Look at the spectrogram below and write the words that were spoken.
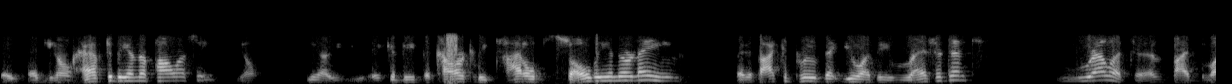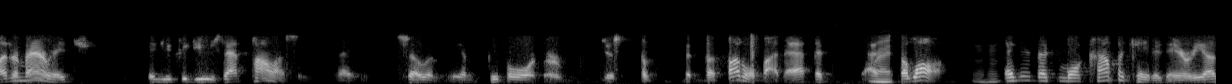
They said you don't have to be in the policy. You know, you know, it could be the car could be titled solely in their name, but if I could prove that you are the resident relative by blood or marriage, then you could use that policy. Right? So you know, people are just befuddled by that, but that's right. the law. Mm-hmm. And then the more complicated area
